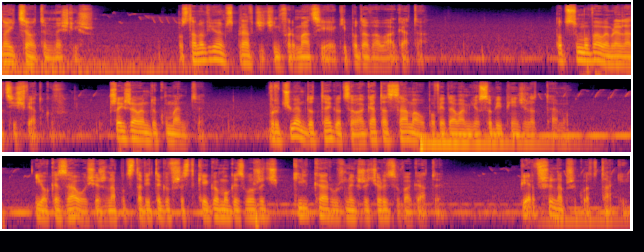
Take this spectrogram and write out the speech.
No i co o tym myślisz? Postanowiłem sprawdzić informacje, jakie podawała Agata. Podsumowałem relacje świadków. Przejrzałem dokumenty. Wróciłem do tego, co Agata sama opowiadała mi o sobie pięć lat temu. I okazało się, że na podstawie tego wszystkiego mogę złożyć kilka różnych życiorysów Agaty. Pierwszy na przykład taki.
